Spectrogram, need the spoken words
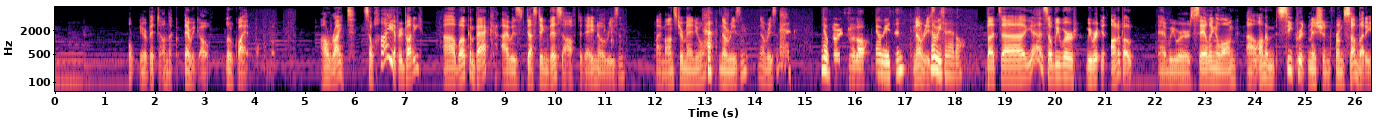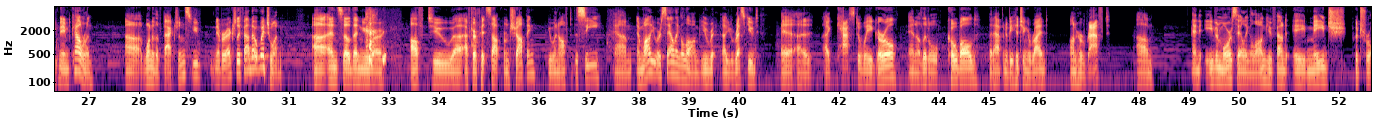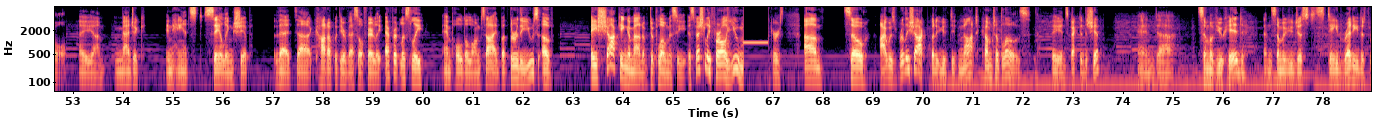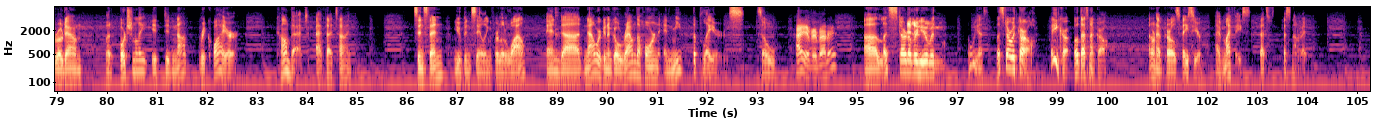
Oh, you're a bit on the. There we go. A little quiet. All right. So, hi, everybody. Uh, welcome back. I was dusting this off today. No reason. My monster manual. no reason. No reason. No reason at all. No reason. No reason. No reason at all. But uh, yeah, so we were we were on a boat and we were sailing along uh, on a secret mission from somebody named Calrun, uh, one of the factions. You never actually found out which one. Uh, and so then you were off to uh, after a pit stop from shopping. You went off to the sea, um, and while you were sailing along, you re- uh, you rescued a, a, a castaway girl and a little kobold that happened to be hitching a ride on her raft. Um, and even more sailing along, you found a mage patrol, a um, magic enhanced sailing ship that uh, caught up with your vessel fairly effortlessly and pulled alongside. But through the use of a shocking amount of diplomacy, especially for all you motherfuckers. Um, so I was really shocked, but it did not come to blows. They inspected the ship, and uh, some of you hid, and some of you just stayed ready to throw down. But fortunately, it did not require combat at that time. Since then, you've been sailing for a little while, and uh, now we're going to go round the horn and meet the players. So Hi, everybody. uh, let's start over here with. Oh, yes. Let's start with Carl. Hey, Carl. Oh, that's not Carl. I don't have Carl's face here. I have my face. That's that's not right.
